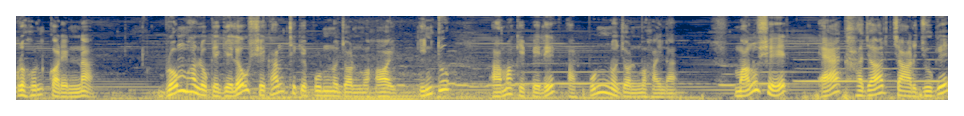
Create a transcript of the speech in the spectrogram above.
গ্রহণ করেন না। ব্রহ্মালোকে গেলেও সেখান থেকে পূর্ণ জন্ম হয়, কিন্তু আমাকে পেলে আর পূর্ণ জন্ম হয় না। মানুষের এক হাজার চার যুগে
